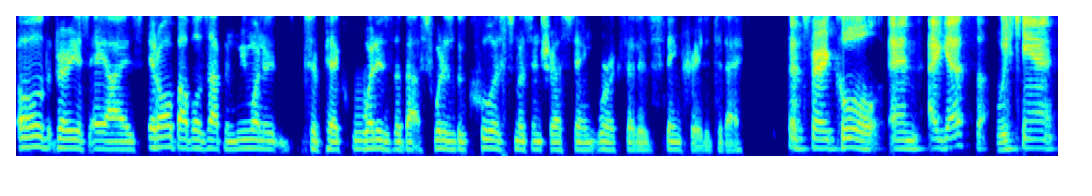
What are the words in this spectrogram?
all the various AIs. It all bubbles up, and we wanted to pick what is the best, what is the coolest, most interesting work that is being created today. That's very cool. And I guess we can't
